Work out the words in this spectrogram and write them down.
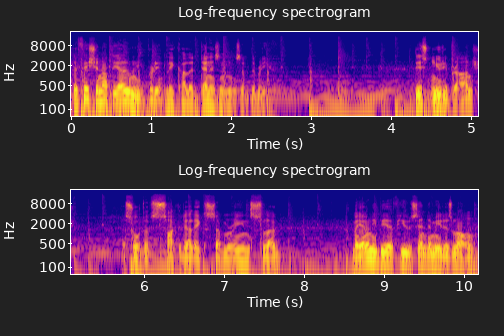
The fish are not the only brilliantly coloured denizens of the reef. This nudibranch, a sort of psychedelic submarine slug, may only be a few centimetres long,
